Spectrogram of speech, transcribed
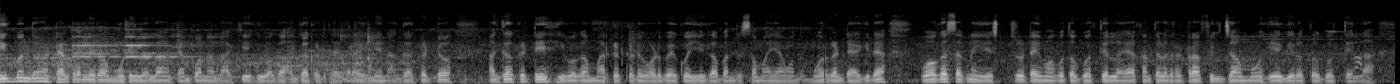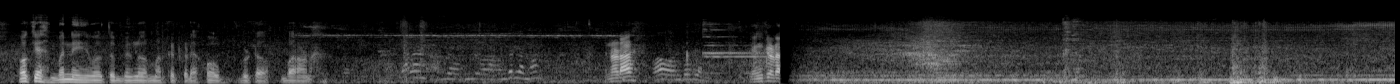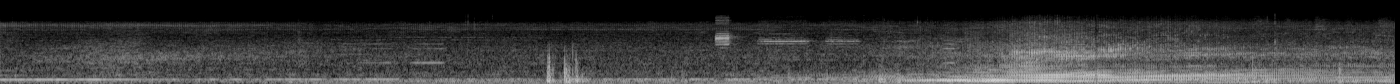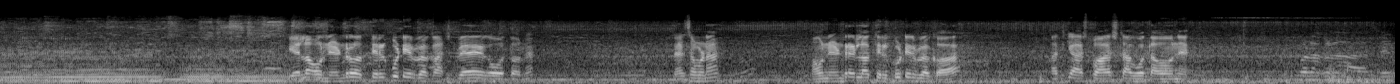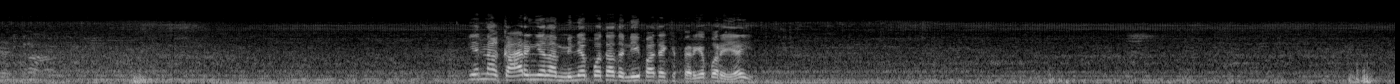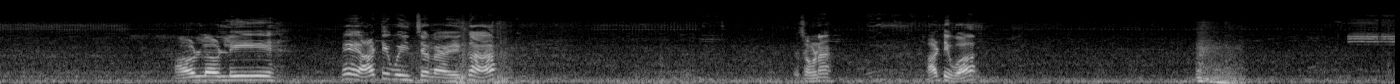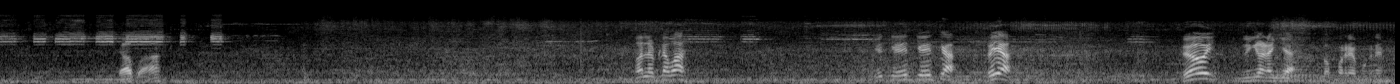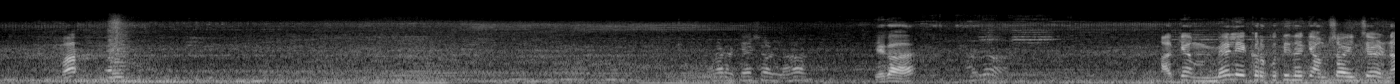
ಈಗ ಬಂದು ಟ್ಯಾಕ್ಟ್ರಲ್ಲಿರೋ ಮೂಟಿಗಳೆಲ್ಲ ಟೆಂಪೋನಲ್ಲಿ ಹಾಕಿ ಇವಾಗ ಹಗ್ಗ ಕಟ್ತಾ ಇದ್ದಾರೆ. ಇನ್ನೇನು ಹಗ್ಗ ಕಟ್ಟು, ಹಗ್ಗ ಕಟ್ಟಿ ಇವಾಗ ಮಾರ್ಕೆಟ್ ಕಡೆ ಓಡಬೇಕು. ಈಗ ಬಂದು ಸಮಯ ಒಂದು ಮೂರು ಗಂಟೆ ಆಗಿದೆ. ಹೋಗೋ ಸಕ್ನೆ ಎಷ್ಟು ಟೈಮ್ ಆಗುತ್ತೋ ಗೊತ್ತಿಲ್ಲ. ಯಾಕಂತ ಹೇಳಿದ್ರೆ ಟ್ರಾಫಿಕ್ ಜಾಮು ಹೇಗಿರುತ್ತೋ ಗೊತ್ತಿಲ್ಲ. ಓಕೆ ಬನ್ನಿ ಇವತ್ತು ಬೆಂಗಳೂರು ಮಾರ್ಕೆಟ್ ಕಡೆ ಹೋಗ್ಬಿಟ್ಟು ಬರೋಣ. ಎಲ್ಲ ಅವ್ನ ಹೆಂಡ್ರು ತಿರುಗ್ಬಿಟ್ಟಿರ್ಬೇಕು ಅಷ್ಟು ಬೇಗ ಓದ್ತವನೆ ನೆನ್ಸಮ್ಮಣ್ಣ ಅವ್ನ ಹೆಂಡ್ರೆ ಎಲ್ಲ ತಿರುಗ್ಬಿಟ್ಟಿರ್ಬೇಕು. ಅದಕ್ಕೆ ಅಷ್ಟು ಫಾಸ್ಟ್ ಆಗೋತಾವ ಅವನೇ. ಏನ ಕಾರಂಗೆಲ್ಲ ಮಿನ್ನೆ ಅದು ನೀ ಪಾತಕ್ಕೆ ಪೆರಗೆ ಪರಿ, ಏಯ್. ಅವಳು ಆರ್ ಟಿ ಆಟಿ ಇಂಚಲ್ಲ ಹೆಂಗ? ಟಿ ಆಟಿವಾ ಯಾಪಾ? ಬಾ ಲೆಫ್ಟ ಬಾ. ಎತ್ಕೆ ಎತ್ಕೆ ಎತ್ಕ ರಯ್ಯ ಏಯ್ ನಿಂಗಡ ಹಂಗೆ ಬಪ್ಪರ್ಯ ಮಗನೆ. ಬಾ. ಈಗ ಅದಕ್ಕೆ ಮೇಲೆ ಇಕ್ಕರು ಕೂತಿದ್ದಕ್ಕೆ ಅಂಶ ಇಂಚೆ ಅಣ್ಣ.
